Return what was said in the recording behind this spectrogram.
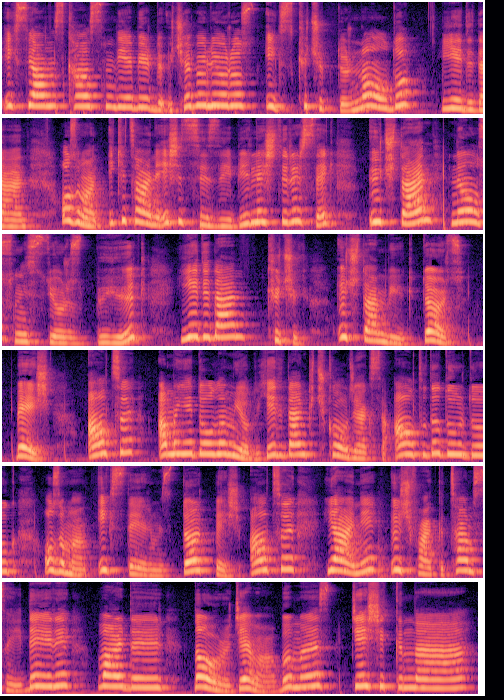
x yalnız kalsın diye bir de 3'e bölüyoruz. x küçüktür ne oldu? 7'den. O zaman iki tane eşitsizliği birleştirirsek 3'ten ne olsun istiyoruz? Büyük. 7'den küçük. 3'ten büyük 4, 5, 6 ama 7 olamıyordu. 7'den küçük olacaksa 6'da durduk. O zaman x değerimiz 4, 5, 6 yani 3 farklı tam sayı değeri vardır. Doğru cevabımız C şıkkında.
